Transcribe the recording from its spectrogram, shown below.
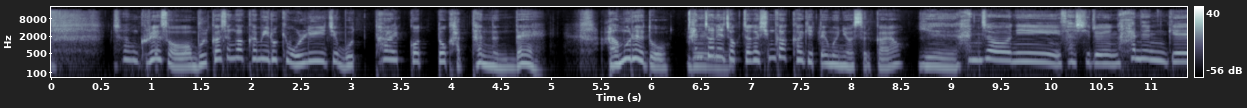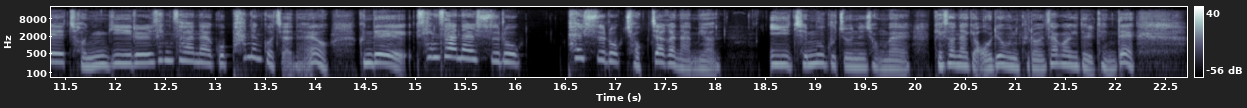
참, 그래서 물가 생각하면 이렇게 올리지 못할 것도 같았는데. 아무래도 한전의 네. 적자가 심각하기 때문이었을까요? 예, 한전이 사실은 하는 게 전기를 생산하고 파는 거잖아요. 근데 생산할수록 팔수록 적자가 나면 이 재무 구조는 정말 개선하기 어려운 그런 상황이 될 텐데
